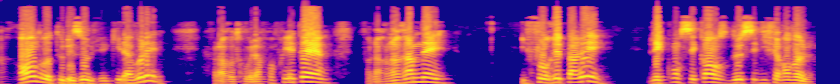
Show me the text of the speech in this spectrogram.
rendre tous les objets qu'il a volés. Il falloir retrouver leur propriétaire, il falloir leur ramener. Il faut réparer les conséquences de ces différents vols.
